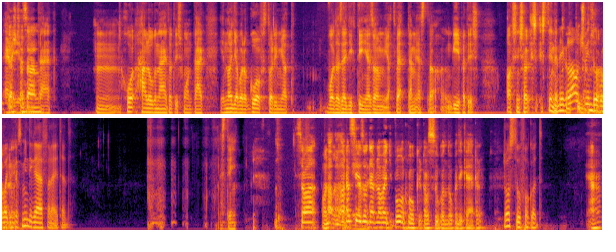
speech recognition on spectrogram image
elején mondták. Hmm, Hollow Knight-ot is mondták. Én nagyjából a Golf Story miatt volt az egyik tényező, miatt vettem ezt a gépet, és az sincs, és, és tényleg De még a launch window vagyunk, ezt mindig elfelejted. Ez tény. Szóval on, on, arra célzó, Debla, hogy Warhawk rosszul gondolkodik erről. Rosszul fogod. Ja,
